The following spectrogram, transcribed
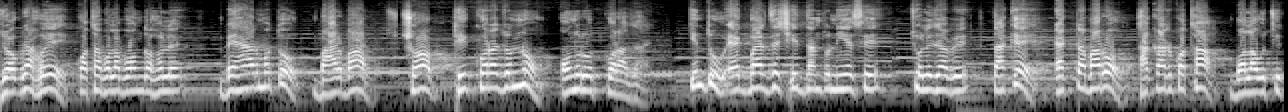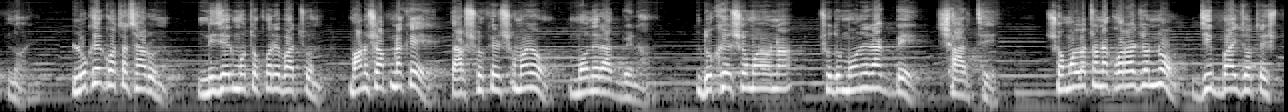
ঝগড়া হয়ে কথা বলা বন্ধ হলে বেহার মতো বারবার সব ঠিক করার জন্য অনুরোধ করা যায়। কিন্তু একবার যে সিদ্ধান্ত নিয়েছে চলে যাবে, তাকে একটা বারও থাকার কথা বলা উচিত নয়। লোকের কথা ছাড়ুন, নিজের মতো করে বাঁচুন মানুষ আপনাকে তার সুখের সময়ও মনে রাখবে না, দুঃখের সময়ও না, শুধু মনে রাখবে স্বার্থে। সমালোচনা করার জন্য জিব্বাই যথেষ্ট,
